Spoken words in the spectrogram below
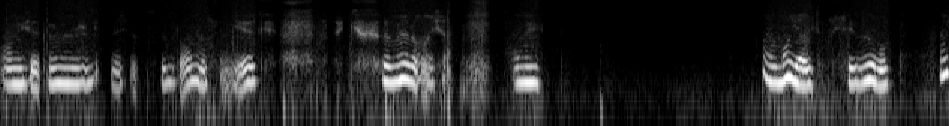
Onu kömür bitmesi sıkıntı olmasın diye kömür alacağım. Onu ama ya çok seviyorum. Ben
